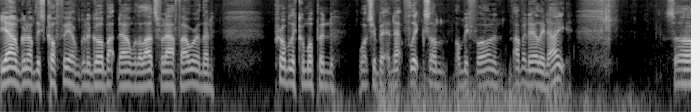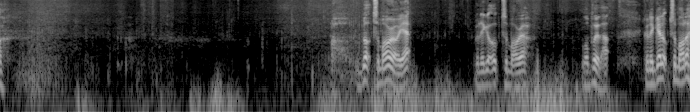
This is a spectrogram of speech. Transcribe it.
yeah, I'm gonna have this coffee. I'm gonna go back down with the lads for half hour, and then probably come up and watch a bit of Netflix on on my phone and have an early night. So. We've got tomorrow yet. I'm Gonna get up tomorrow. Lovely that. Gonna get up tomorrow.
